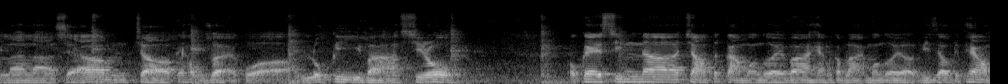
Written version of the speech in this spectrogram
là là sẽ um, chờ cái hậu duệ của Loki và Siro Ok xin uh, chào tất cả mọi người và hẹn gặp lại mọi người ở video tiếp theo.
